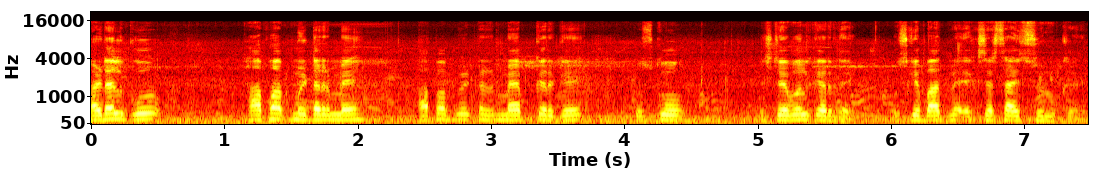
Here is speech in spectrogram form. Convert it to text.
हडल को हाफ़ हाफ़ मीटर में हाफ़ हाफ़ मीटर मैप करके उसको स्टेबल कर दें। उसके बाद में एक्सरसाइज शुरू करें।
